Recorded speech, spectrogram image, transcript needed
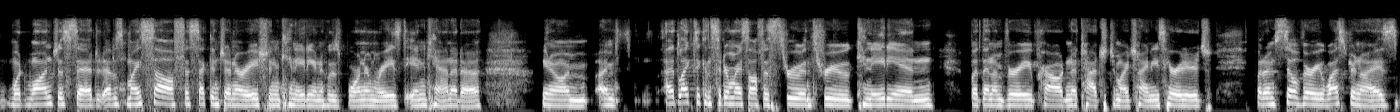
what Juan just said, as myself, a second generation Canadian who was born and raised in Canada, you know, I'm, I'm, I'd like to consider myself as through and through Canadian, but then I'm very proud and attached to my Chinese heritage, but I'm still very westernized.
